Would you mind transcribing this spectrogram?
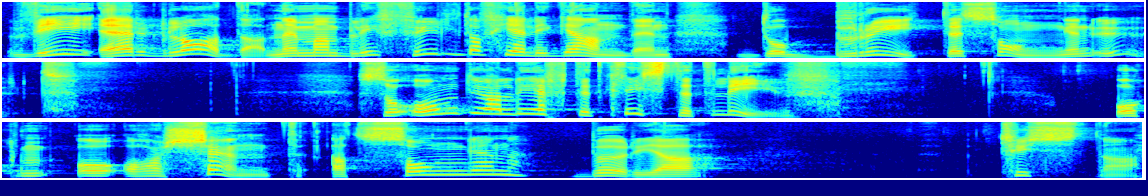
Vi är glada. När man blir fylld av heliganden, då bryter sången ut. Så om du har levt ett kristet liv och, och, och har känt att sången börjar tystna.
